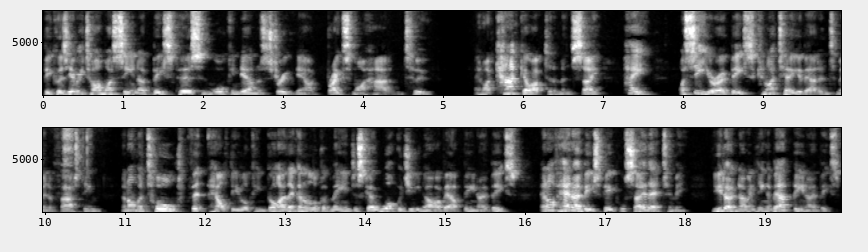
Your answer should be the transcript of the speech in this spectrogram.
Because every time I see an obese person walking down the street now, it breaks my heart in two. And I can't go up to them and say, hey, I see you're obese. Can I tell you about intermittent fasting? And I'm a tall, fit, healthy looking guy. They're going to look at me and just go, What would you know about being obese? And I've had obese people say that to me. You don't know anything about being obese.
